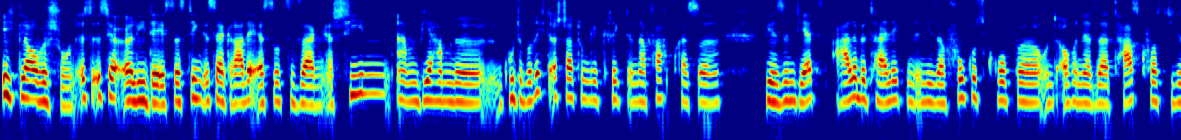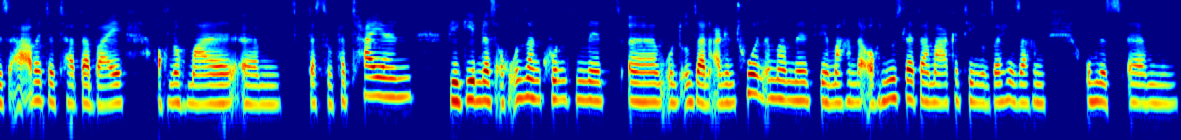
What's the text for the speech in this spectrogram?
Ich glaube schon. Es ist ja Early Days. Das Ding ist ja gerade erst sozusagen erschienen. Ähm, wir haben eine gute Berichterstattung gekriegt in der Fachpresse. Wir sind jetzt alle Beteiligten in dieser Fokusgruppe und auch in dieser Taskforce, die das erarbeitet hat, dabei auch nochmal ähm, das zu verteilen. Wir geben das auch unseren Kunden mit ähm, und unseren Agenturen immer mit. Wir machen da auch Newsletter-Marketing und solche Sachen, um das ähm,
